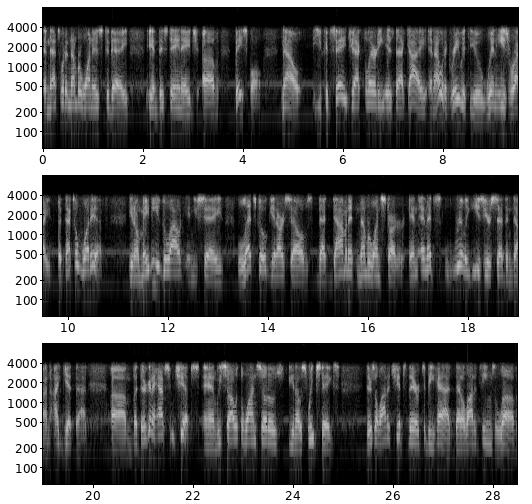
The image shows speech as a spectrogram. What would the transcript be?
And that's what a number one is today in this day and age of baseball. Now, you could say Jack Flaherty is that guy, and I would agree with you when he's right, but that's a what if. You know, maybe you go out and you say, let's go get ourselves that dominant number one starter. And, and it's really easier said than done. I get that. Um, but they're going to have some chips. And we saw with the Juan Soto's, you know, sweepstakes, there's a lot of chips there to be had that a lot of teams love.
